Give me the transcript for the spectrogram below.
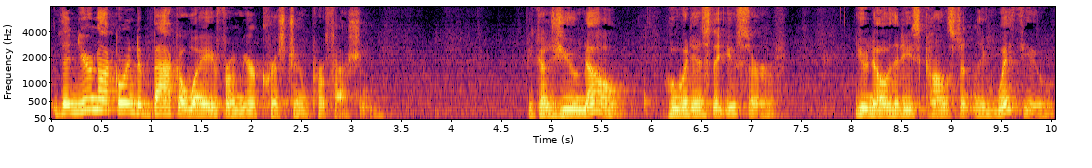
then you're not going to back away from your Christian profession. Because you know who it is that you serve, you know that He's constantly with you,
